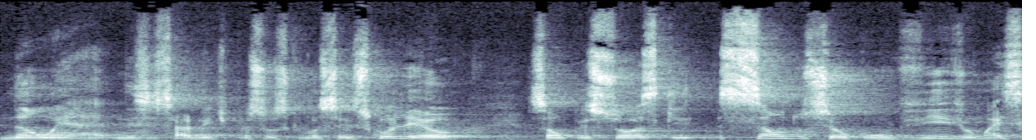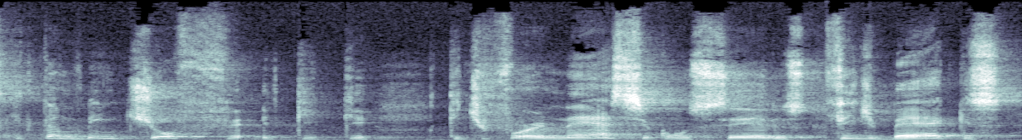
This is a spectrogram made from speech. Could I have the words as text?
não é necessariamente pessoas que você escolheu, são pessoas que são do seu convívio, mas que também te, que, que, que te fornece conselhos, feedbacks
